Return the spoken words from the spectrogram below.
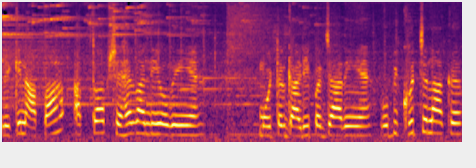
लेकिन आपा अब तो आप शहर वाली हो गई हैं। मोटर गाड़ी पर जा रही हैं वो भी खुद चलाकर।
